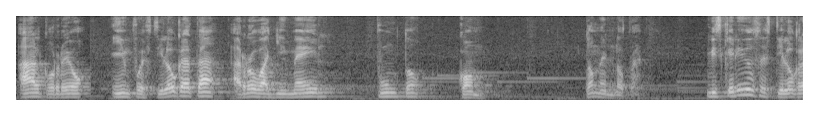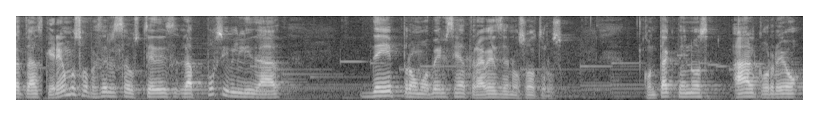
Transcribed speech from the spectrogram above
al correo infoestilocrata.gmail.com Tomen nota. Mis queridos estilócratas, queremos ofrecerles a ustedes la posibilidad de promoverse a través de nosotros. Contáctenos al correo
